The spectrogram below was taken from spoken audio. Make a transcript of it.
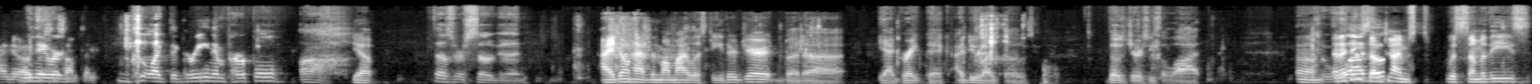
I knew I when was they missing were- something. like the green and purple. Oh, Yep. those were so good. I don't have them on my list either, Jarrett. But uh, yeah, great pick. I do like those those jerseys a lot. Um, and I think sometimes with some of these,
